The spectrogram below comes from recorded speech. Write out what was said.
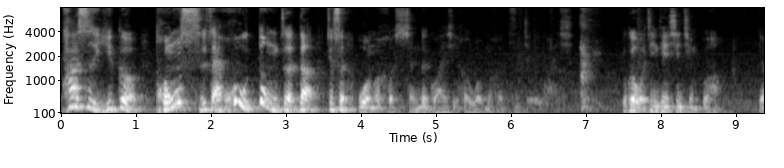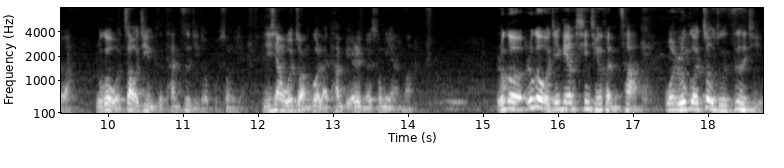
它是一个同时在互动着的，就是我们和神的关系和我们和自己的关系。如果我今天心情不好，对吧？如果我照镜子看自己都不顺眼，你想我转过来看别人能顺眼吗？如果如果我今天心情很差，我如果咒诅自己，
